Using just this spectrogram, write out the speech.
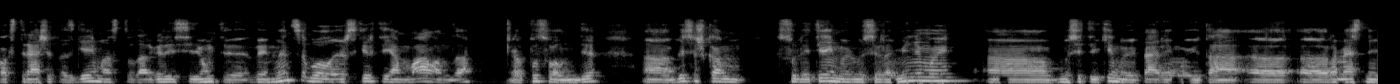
koks trešitas gėjimas, tu dar gali įsijungti The Invincible ir skirti jam valandą ar pusvalandį visiškam sulėtėjimui ir nusiraminimui, nusiteikimui, perėjimui į tą ramesnį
